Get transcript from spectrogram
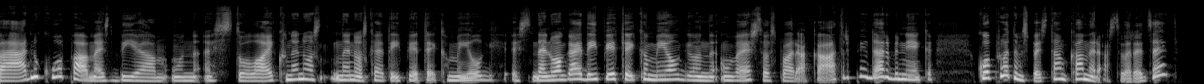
bērnu kopā mēs bijām, un es to laiku nenos, nenoskaitīju pietiekami ilgi. Es nenogaidīju pietiekami ilgi un, un vērsos pārāk ātri pie darbinieka, ko, protams, pēc tam kamerās var redzēt.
